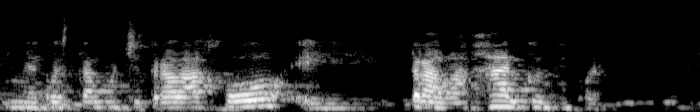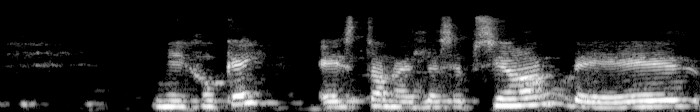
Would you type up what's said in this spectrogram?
y me cuesta mucho trabajo eh, trabajar con mi cuerpo. Me dijo, ok, esto no es la excepción de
